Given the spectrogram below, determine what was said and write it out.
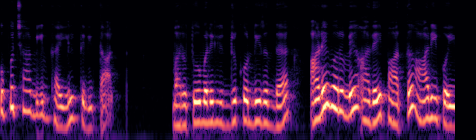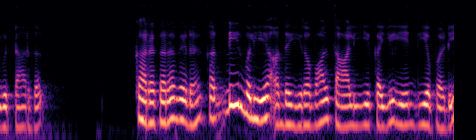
குப்புச்சாமியின் கையில் திணித்தாள். மருத்துவமனையில் நின்று கொண்டிருந்த அனைவருமே அதை பார்த்து ஆடி போய்விட்டார்கள். கரகரவென கண்ணீர் வழிய அந்த இரவால் தாலியை கையில் ஏந்தியபடி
